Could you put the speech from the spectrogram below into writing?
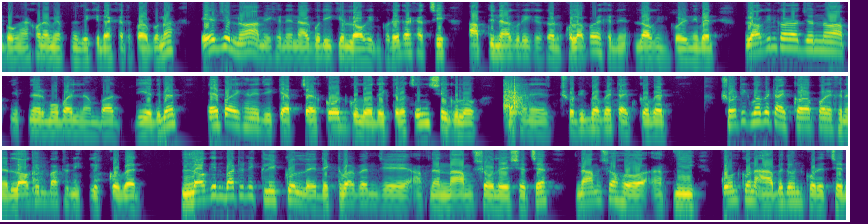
এবং এখন আমি আপনাদেরকে দেখাতে পারব না, এর জন্য আমি এখানে নাগরিকের লগ করে দেখাচ্ছি। আপনি নাগরিক অ্যাকাউন্ট খোলার পর এখানে লগ করে নেবেন। লগ করার জন্য আপনি আপনার মোবাইল নাম্বার দিয়ে দিবেন। এরপর এখানে যে ক্যাপচার কোডগুলো দেখতে পাচ্ছেন, সেগুলো এখানে সঠিকভাবে টাইপ করবেন। সঠিকভাবে টাইপ করার পর এখানে লগ ইন বাটনে ক্লিক করবেন। লগ ইন বাটনে ক্লিক করলে দেখতে পারবেন যে আপনার নাম চলে এসেছে। নাম সহ আপনি কোন কোন আবেদন করেছেন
